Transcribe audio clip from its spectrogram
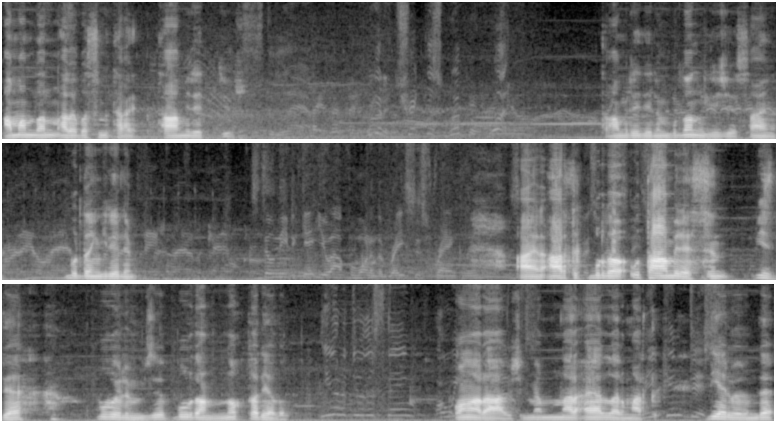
Amanda'nın arabasını ta- tamir et diyor. Tamir edelim. Buradan mı gireceğiz? Aynen. Buradan girelim. Aynen artık burada o tamir etsin. Biz de bu bölümümüzü buradan noktalayalım. Onar abicim. Ben bunları ayarlarım artık. Diğer bölümde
